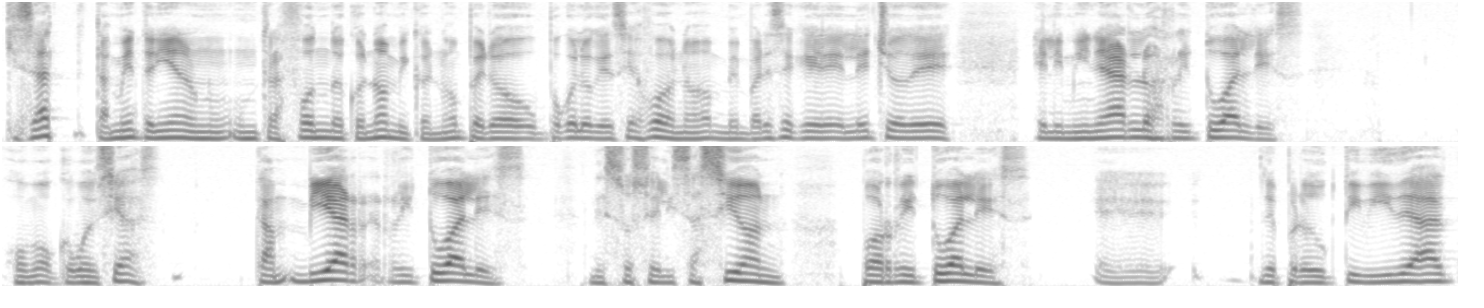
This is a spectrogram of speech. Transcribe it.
quizás también tenían un, trasfondo económico, ¿no? Pero un poco lo que decías vos, ¿no? Me parece que el hecho de eliminar los rituales como, como decías, cambiar rituales de socialización por rituales eh, de productividad,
